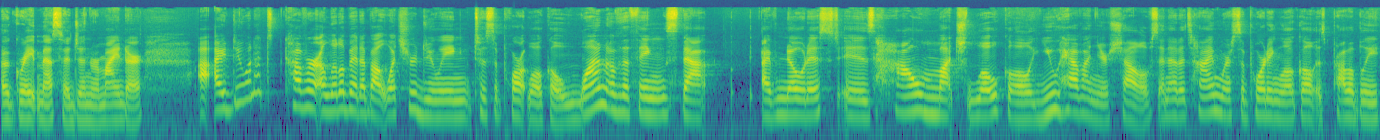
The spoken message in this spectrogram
a great message and reminder. I do want to cover a little bit about what you're doing to support local. One of the things that I've noticed is how much local you have on your shelves. And at a time where supporting local is probably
